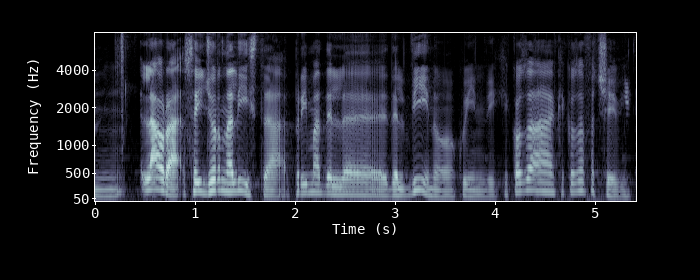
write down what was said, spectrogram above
Laura, sei giornalista prima del, del vino, quindi che cosa, che cosa facevi?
